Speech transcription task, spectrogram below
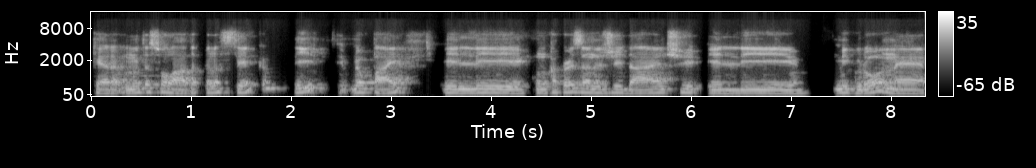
que era muito assolada pela seca, e meu pai, ele, com 14 anos de idade, ele migrou, né,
